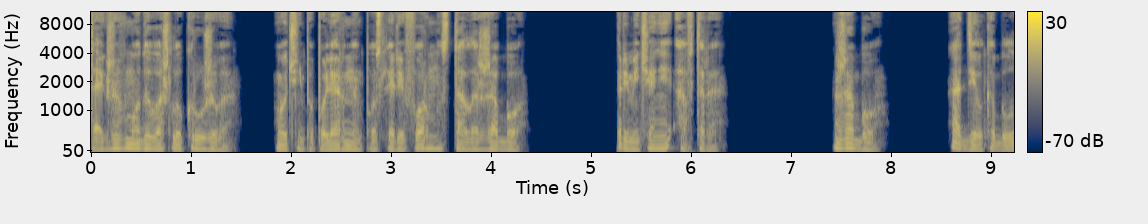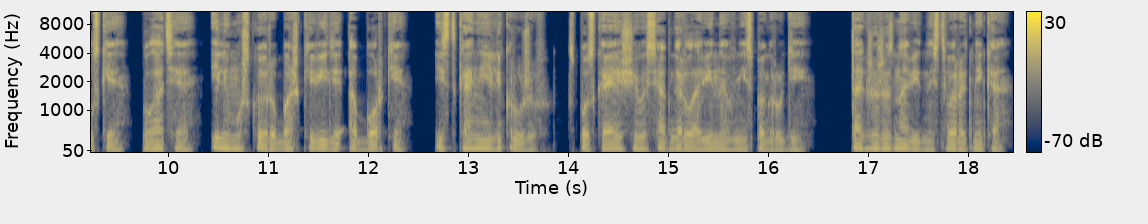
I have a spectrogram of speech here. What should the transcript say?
Также в моду вошло кружево. Очень популярным после реформ стало жабо. Примечание автора. Жабо. Отделка блузки, платья или мужской рубашки в виде оборки из ткани или кружев, спускающегося от горловины вниз по груди. Также разновидность воротника.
